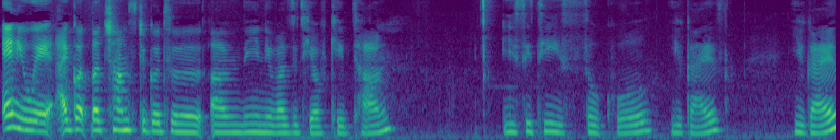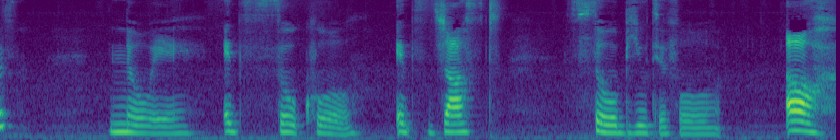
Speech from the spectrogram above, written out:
Anyway, I got the chance to go to um, the University of Cape Town. UCT is so cool, you guys. You guys? No way. It's so cool. It's just so beautiful. Oh,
